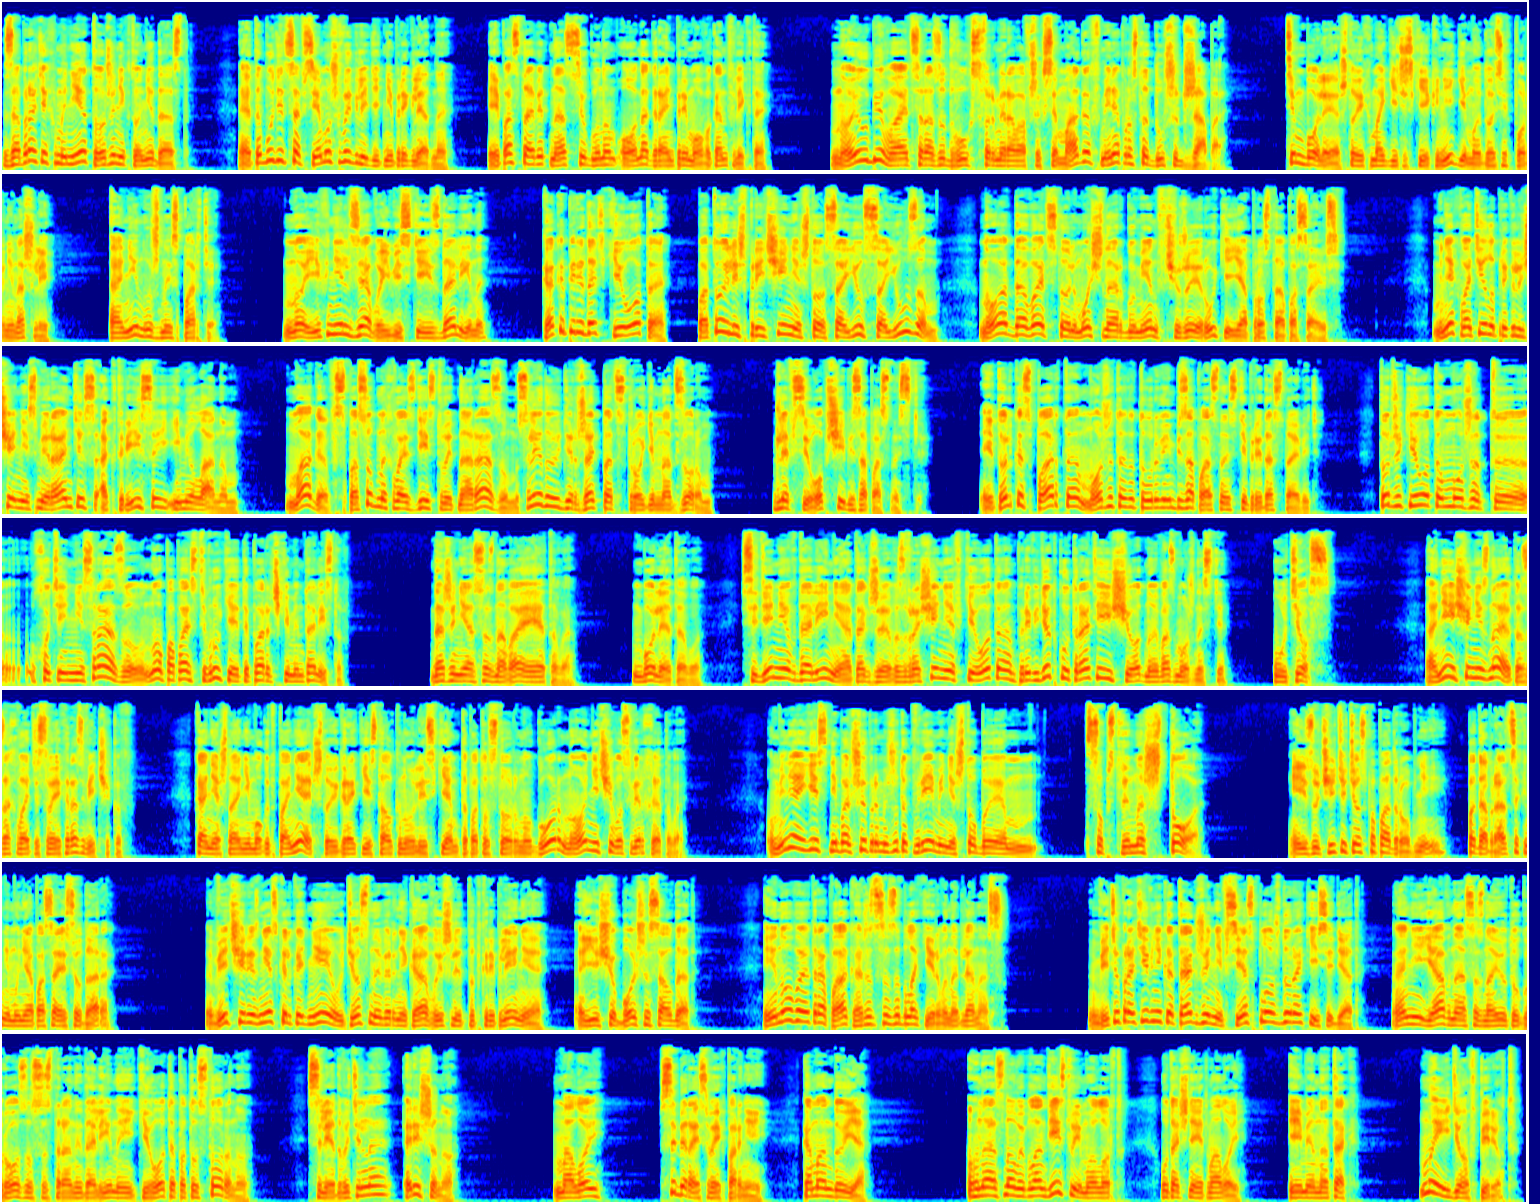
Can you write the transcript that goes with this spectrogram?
Забрать их мне тоже никто не даст. Это будет совсем уж выглядеть неприглядно и поставит нас с Сюгуном О на грань прямого конфликта. Но и убивать сразу двух сформировавшихся магов меня просто душит жаба. Тем более, что их магические книги мы до сих пор не нашли. Они нужны Спарте. Но их нельзя вывести из долины. Как и передать Киото, по той лишь причине, что союз союзом, но отдавать столь мощный аргумент в чужие руки я просто опасаюсь. Мне хватило приключений с Мирантис, актрисой и Миланом. Магов, способных воздействовать на разум, следует держать под строгим надзором. Для всеобщей безопасности. И только Спарта может этот уровень безопасности предоставить. Тот же Киото может, э, хоть и не сразу, но попасть в руки этой парочки менталистов. Даже не осознавая этого. Более того, сидение в долине, а также возвращение в Киото приведет к утрате еще одной возможности. Утес. Они еще не знают о захвате своих разведчиков. Конечно, они могут понять, что игроки столкнулись с кем-то по ту сторону гор, но ничего сверх этого. У меня есть небольшой промежуток времени, чтобы... Собственно, что? Изучить утес поподробнее, подобраться к нему, не опасаясь удара. Ведь через несколько дней утес наверняка вышлет подкрепление, еще больше солдат. И новая тропа окажется заблокирована для нас. Ведь у противника также не все сплошь дураки сидят. Они явно осознают угрозу со стороны долины и Киота по ту сторону. Следовательно, решено. «Малой, собирай своих парней. Командую я». «У нас новый план действий, мой лорд», — уточняет Малой. «Именно так. Мы идем вперед».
